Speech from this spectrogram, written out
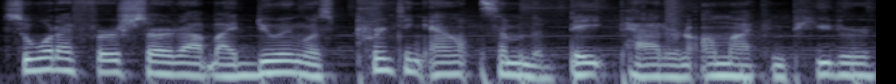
So what I first started out by doing was printing out some of the Bape pattern on my computer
